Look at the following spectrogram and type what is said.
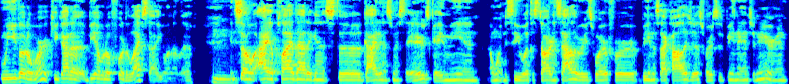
when you go to work, you got to be able to afford the lifestyle you want to live. Mm. And so I applied that against the guidance Mr. Ayers gave me, and I went to see what the starting salaries were for being a psychologist versus being an engineer. And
